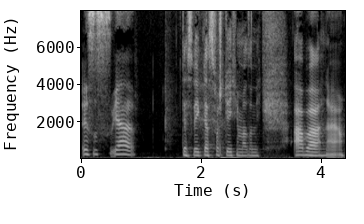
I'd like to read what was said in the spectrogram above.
es ist, ja. Deswegen, das verstehe ich immer so nicht. Aber, naja.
